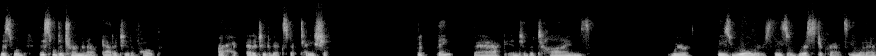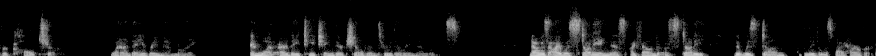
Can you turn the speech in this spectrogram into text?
This will, this will determine our attitude of hope, our attitude of expectation. But think back into the times where these rulers, these aristocrats in whatever culture, what are they remembering? And what are they teaching their children through their remembrance? Now, as I was studying this, I found a study that was done, I believe it was by Harvard,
